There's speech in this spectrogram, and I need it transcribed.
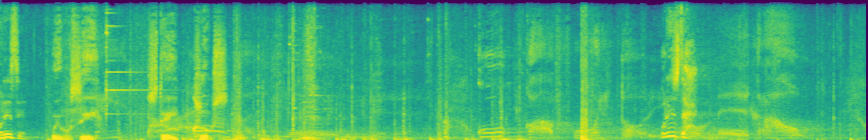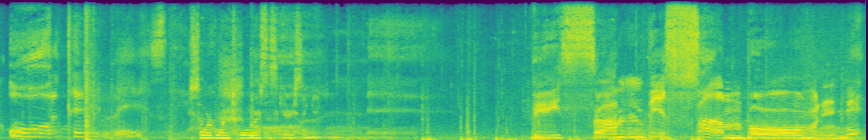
What is it? We will see. Stay close. What is that? So we're going towards the scary singing? Bisam, bisam, bone. Krit,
